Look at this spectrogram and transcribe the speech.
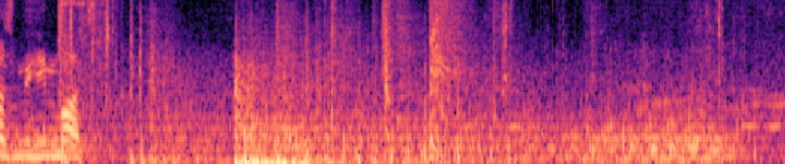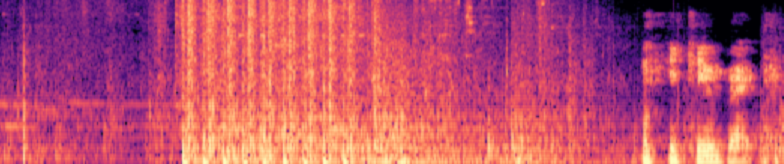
he came back. he came back.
